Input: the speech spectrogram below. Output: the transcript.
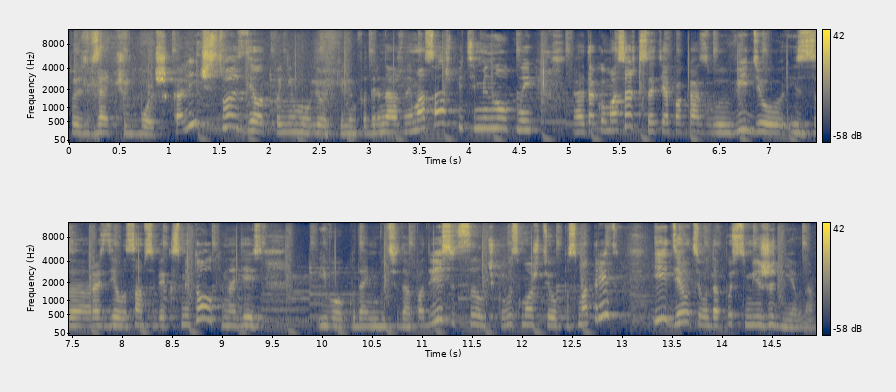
То есть взять чуть больше количества, сделать по нему легкий лимфодренажный массаж пятиминутный. А, такой массаж, кстати, я показываю видео из раздела «Сам себе косметолог». Надеюсь, его куда-нибудь сюда подвесить, ссылочку, вы сможете его посмотреть и делать его, допустим, ежедневно.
